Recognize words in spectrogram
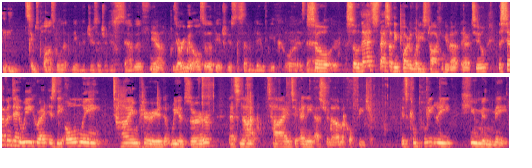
it seems plausible that maybe the Jews introduced Sabbath. Yeah. Is the argument also that they introduced a seven day week, or is that So- So that's that's I think part of what he's talking about there too. The seven day week, right, is the only time period that we observe that's not tied to any astronomical feature. It's completely human made.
